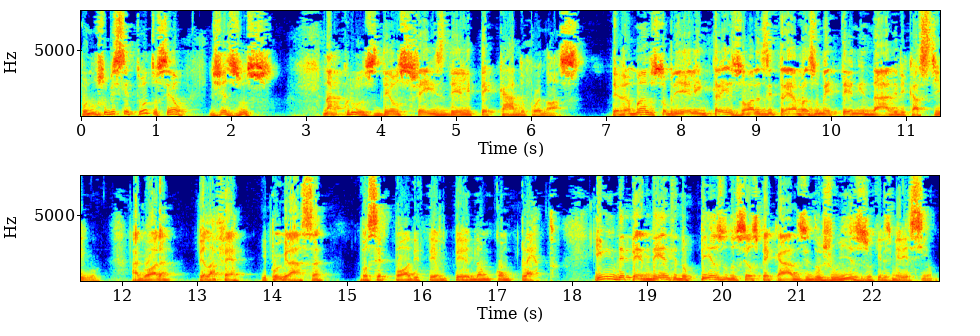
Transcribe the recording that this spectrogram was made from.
por um substituto seu, Jesus. Na cruz, Deus fez dele pecado por nós, derramando sobre ele em três horas de trevas uma eternidade de castigo. Agora, pela fé e por graça, você pode ter um perdão completo, independente do peso dos seus pecados e do juízo que eles mereciam.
